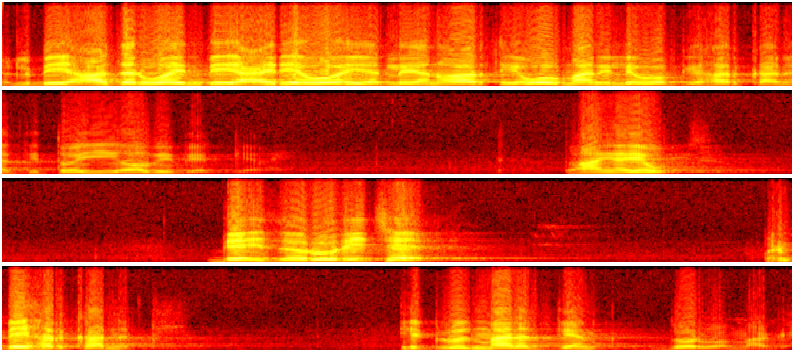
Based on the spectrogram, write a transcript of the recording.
એટલે બે હાજર હોય ને બે હારે હોય, એટલે એનો અર્થ એવો માની લેવો કે હરખા નથી, તો એ અવિવેક કહેવાય. તો અહીંયા એવું છે. બે જરૂરી છે, પણ બે હરખા નથી. એટલું જ મારા ધ્યાન દોરવા માંગે.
